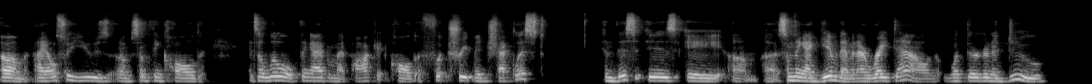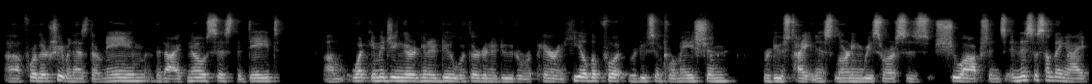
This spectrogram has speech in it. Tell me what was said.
Um, I also use um, something called, it's a little thing I have in my pocket called a foot treatment checklist. And this is a um, uh, something I give them and I write down what they're going to do uh, for their treatment as their name, the diagnosis, the date, um, what imaging they're going to do, what they're going to do to repair and heal the foot, reduce inflammation, reduce tightness, learning resources, shoe options. And this is something I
